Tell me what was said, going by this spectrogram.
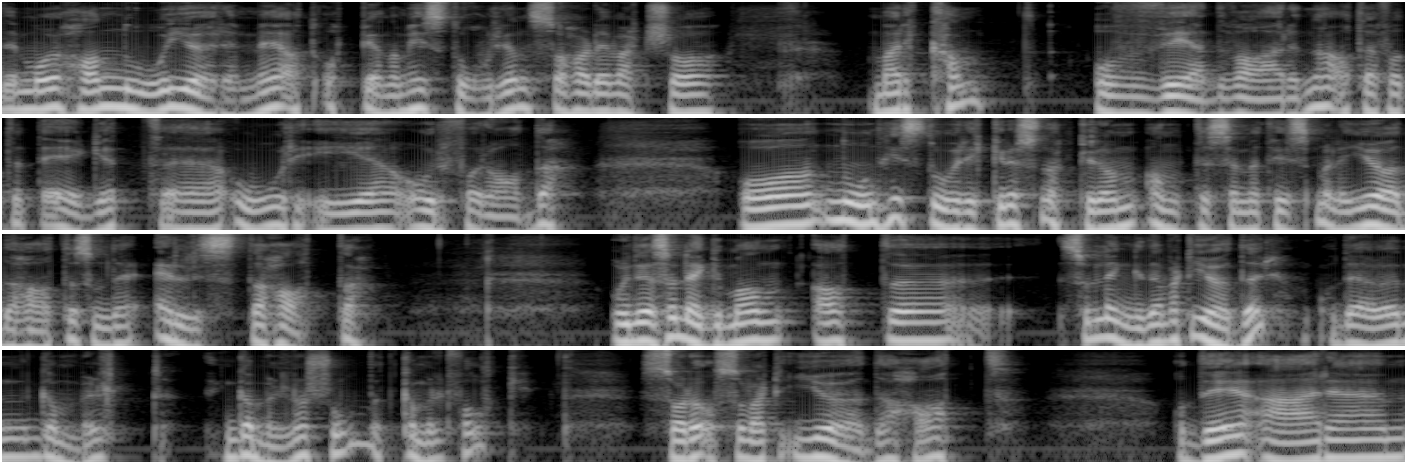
Det må jo ha noe å gjøre med at opp gjennom historien så har det vært så markant og vedvarende at det har fått et eget eh, ord i ordforrådet. Og noen historikere snakker om antisemittisme, eller jødehatet, som det eldste hatet. Og i det så legger man at uh, så lenge det har vært jøder, og det er jo en, gammelt, en gammel nasjon, et gammelt folk, så har det også vært jødehat. Og det er, uh,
